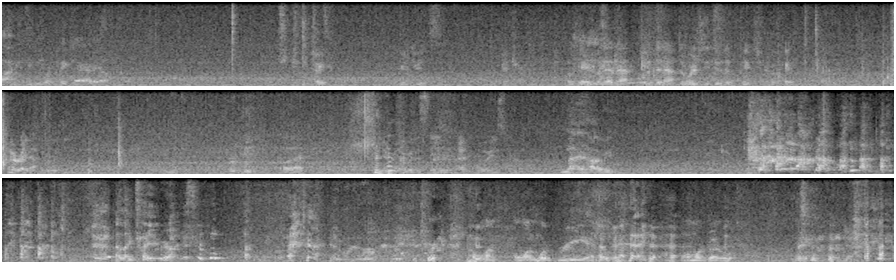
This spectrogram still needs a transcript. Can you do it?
I can take more picture. We're gonna do this. We're gonna try. Okay, but then after, but then afterwards you do the picture, okay? right after we do. Alright. Are with the same type of voice or? Not however. I like how your eyes roll. I want, I want more brie and I want one more guttural.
